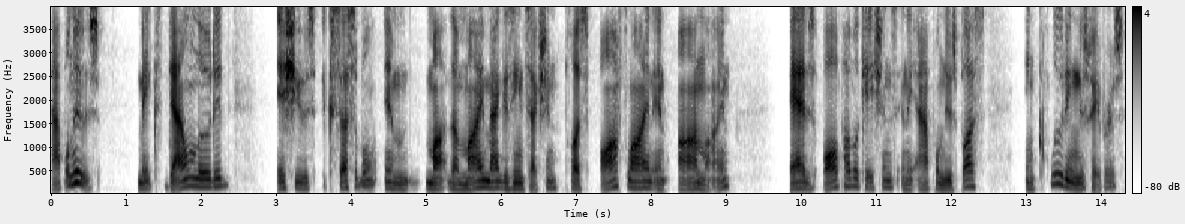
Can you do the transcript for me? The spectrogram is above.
Apple News makes downloaded issues accessible in the My Magazine section, plus offline and online adds all publications in the Apple News Plus, including newspapers,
